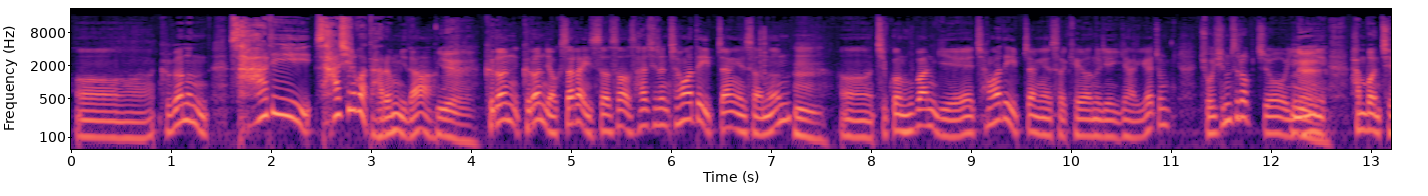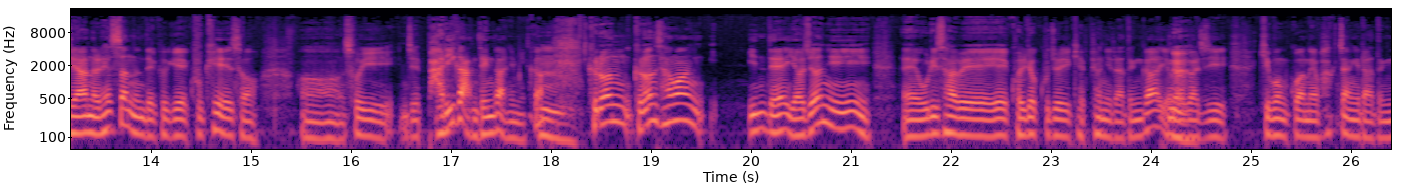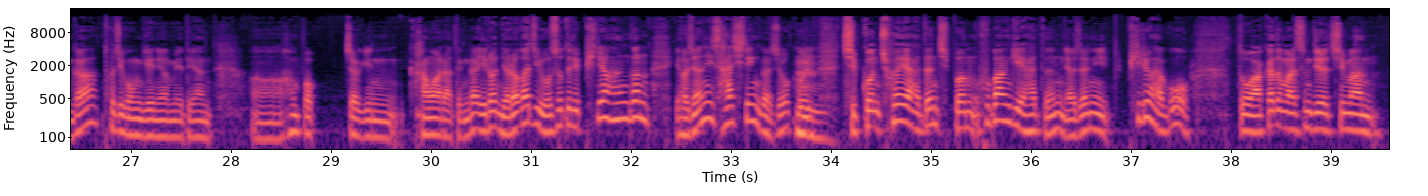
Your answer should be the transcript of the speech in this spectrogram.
어 그거는 살이 사실과 다릅니다. 예. 그런 그런 역사가 있어서 사실은 청와대 입장에서는 음. 어, 집권 후반기에 청와대 입장에서 개헌을 얘기하기가 좀 조심스럽죠. 이미 네. 한번 제안을 했었는데 그게 국회에서 어, 소위 이제 발의가 안 된 거 아닙니까? 음. 그런 그런 상황 인데 여전히 에, 우리 사회의 권력 구조의 개편이라든가 여러 네. 가지 기본권의 확장이라든가 토지 공개념에 대한 어, 헌법 적인 강화라든가 이런 여러 가지 요소들이 필요한 건 여전히 사실인 거죠. 그걸 음. 집권 초에 하든 집권 후반기에 하든 여전히 필요하고 또 아까도 말씀드렸지만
